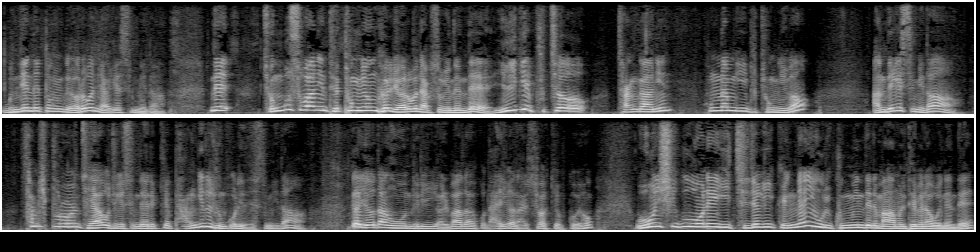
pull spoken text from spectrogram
문재인 대통령도 여러 번 이야기했습니다. 근데 정부 수반인 대통령은 그걸 여러 번 약속했는데 일개 부처 장관인 홍남기 부총리가 안 되겠습니다. 30%는 제하고 주겠습니다. 이렇게 반기를 등골이 됐습니다. 그러니까 여당 의원들이 열받아갖고 나이가 날 수밖에 없고요. 의원 시구원의 이 지적이 굉장히 우리 국민들의 마음을 대변하고 있는데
